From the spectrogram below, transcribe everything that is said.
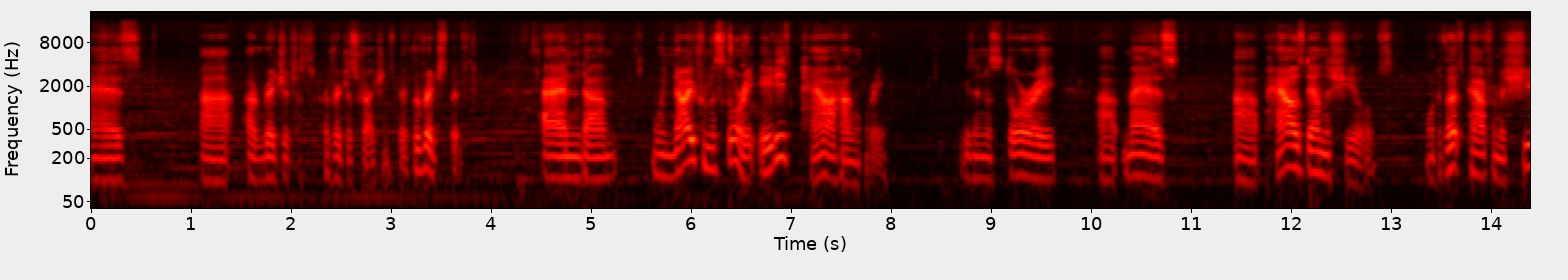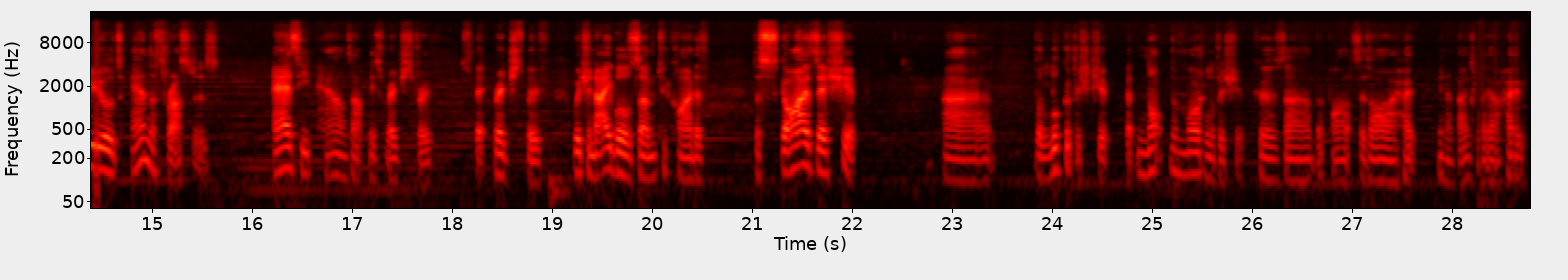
has uh, a, regist- a registration spoof, a reg spoof, and um, we know from the story it is power hungry, because in the story, uh, Maz uh, powers down the shields, or diverts power from the shields and the thrusters as he powers up this reg spoof reg spoof, which enables them to kind of disguise their ship, uh, the look of a ship, but not the model of a ship, because uh, the pilot says, "Oh, I hope you know, basically, I hope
